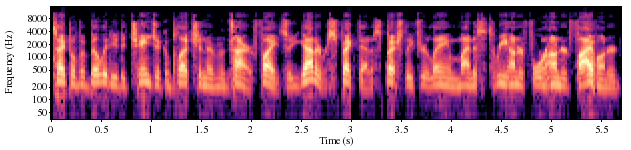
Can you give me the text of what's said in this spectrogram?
type of ability to change the complexion of an entire fight. So you got to respect that, especially if you're laying minus 300, 400, 500.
